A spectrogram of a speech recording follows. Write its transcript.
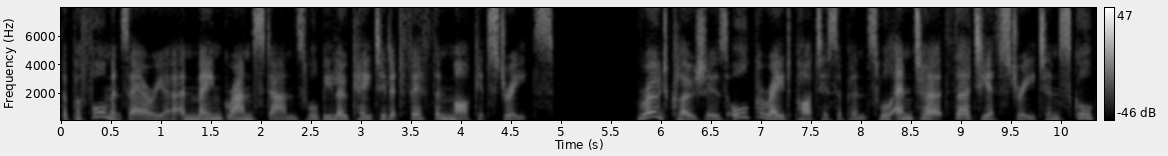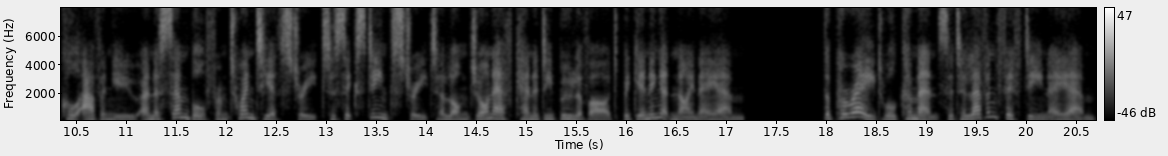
The performance area and main grandstands will be located at 5th and Market Streets. Road closures All parade participants will enter at 30th Street and Schuylkill Avenue and assemble from 20th Street to 16th Street along John F. Kennedy Boulevard beginning at 9 a.m. The parade will commence at 11:15 a.m.,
